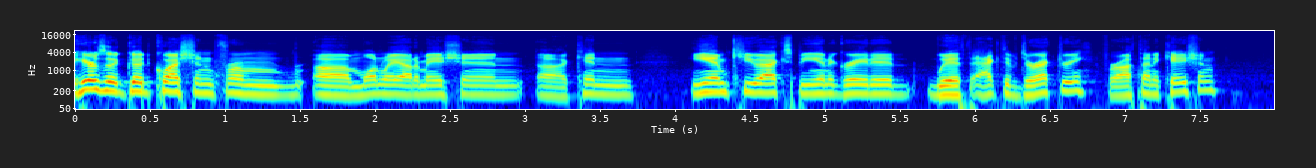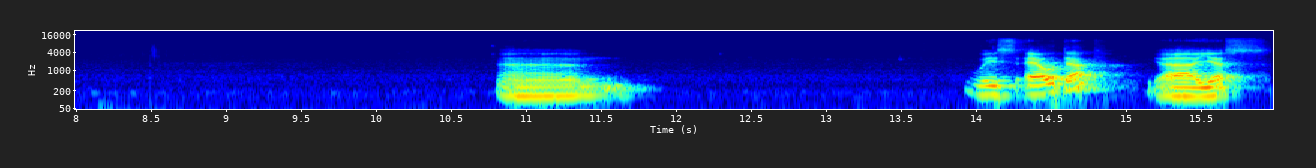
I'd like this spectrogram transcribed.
Here's a good question from um, One Way Automation. Uh, can EMQX be integrated with Active Directory for authentication? Um, with LDAP, uh, yes,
